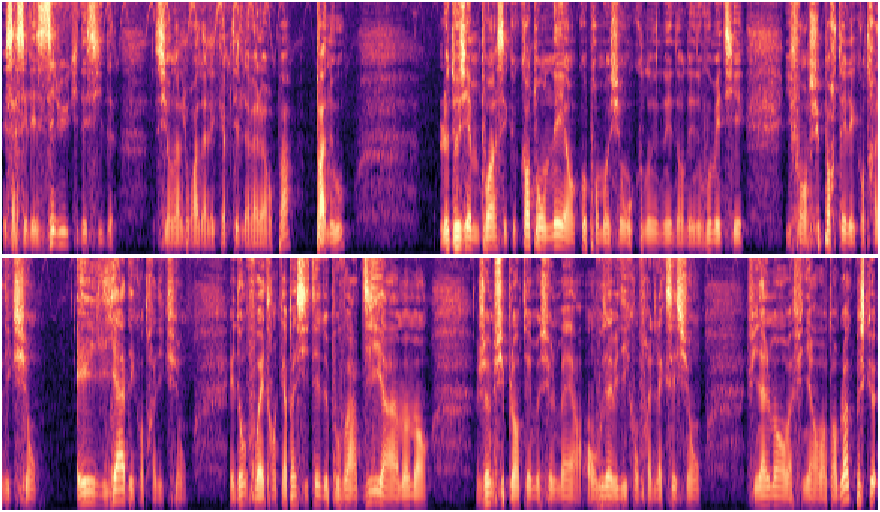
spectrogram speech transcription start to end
Et ça, c'est les élus qui décident si on a le droit d'aller capter de la valeur ou pas, pas nous. Le deuxième point, c'est que quand on est en copromotion ou quand on est dans des nouveaux métiers, il faut en supporter les contradictions. Et il y a des contradictions. Et donc, il faut être en capacité de pouvoir dire à un moment, je me suis planté, monsieur le maire, on vous avait dit qu'on ferait de l'accession, finalement, on va finir en vente en bloc, parce que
